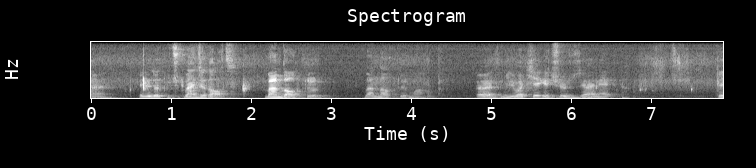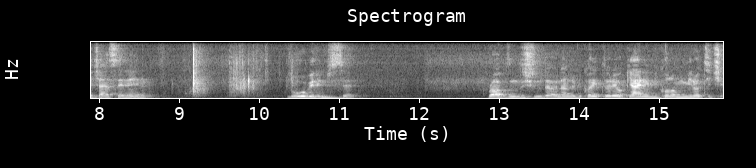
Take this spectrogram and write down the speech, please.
Aynen. 54.5 bence de alt. Ben de atlıyorum. Ben de atlıyorum abi. Evet Milwaukee'ye geçiyoruz. Yani geçen senenin Doğu birincisi. Brogdon dışında önemli bir kayıtları yok. Yani Nikola Mirotic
